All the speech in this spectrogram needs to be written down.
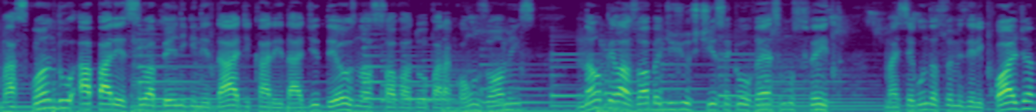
Mas quando apareceu a benignidade e caridade de Deus, nosso Salvador, para com os homens, não pelas obras de justiça que houvéssemos feito, mas segundo a sua misericórdia,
